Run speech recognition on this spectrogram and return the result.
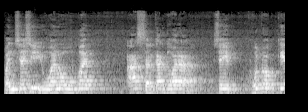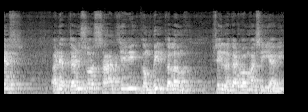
પંચ્યાસી યુવાનો ઉપર આ સરકાર દ્વારા છે ખોટો કેસ અને ત્રણસો સાત જેવી ગંભીર કલમ છે લગાડવામાં છે આવી.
